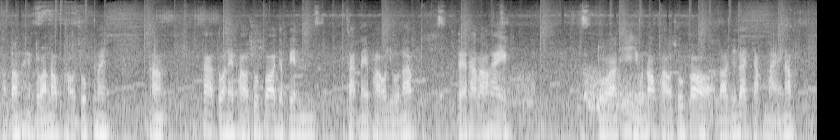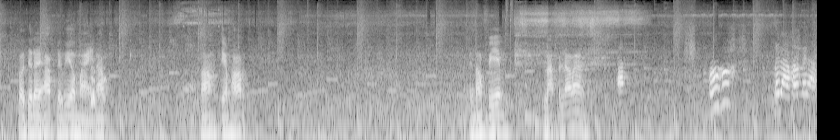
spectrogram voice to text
เราต้องให้ตัวนอกเผ่าชุบใช่ไหมน้องถ้าตัวในเผ่าชุบก็จะเป็นสัตว์ในเผ่าอยู่นะครับ แต่ถ้าเราให้ ตัวที่อยู่นอกเผ่าชุบก็เราจะได้จับใหม่นะครับ ก็จะได้อัพเลเวลใหม่นะครับน้องเตรียมพร้อมเดี๋ยวน้องฟิล์มหลับไปแล้วบ้างครับโอ้โหไม่หลับครับไม่หลับ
